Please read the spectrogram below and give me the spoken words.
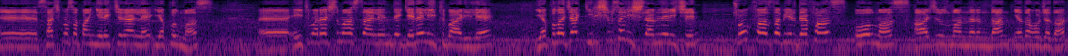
e, saçma sapan gerekçelerle yapılmaz. E, eğitim araştırma hastanelerinde genel itibariyle yapılacak girişimsel işlemler için çok fazla bir defans olmaz acil uzmanlarından ya da hocadan.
